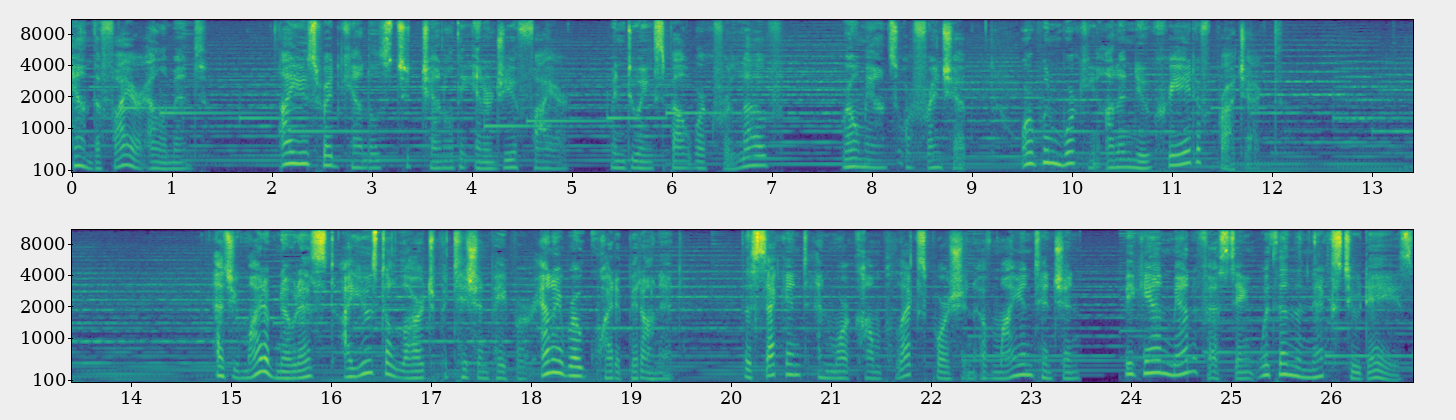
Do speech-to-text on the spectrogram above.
and the fire element. I use red candles to channel the energy of fire when doing spell work for love, romance, or friendship, or when working on a new creative project. As you might have noticed, I used a large petition paper and I wrote quite a bit on it. The second and more complex portion of my intention began manifesting within the next two days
